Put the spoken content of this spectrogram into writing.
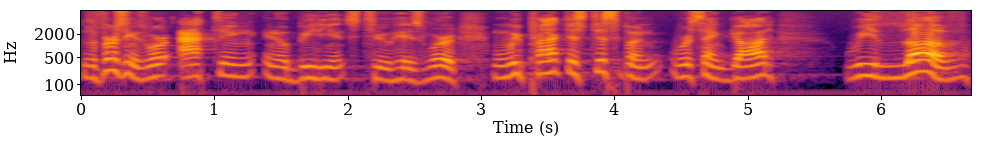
So the first thing is we're acting in obedience to his word. When we practice discipline, we're saying, God, we love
